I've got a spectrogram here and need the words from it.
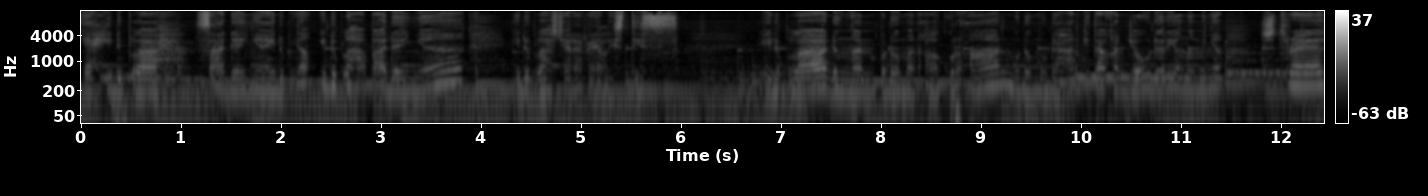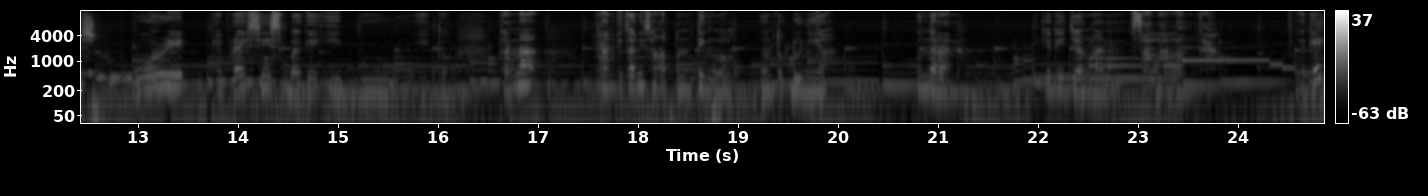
Ya hiduplah seadanya hidupnya hiduplah apa adanya hiduplah secara realistis. Hiduplah dengan pedoman Al-Quran mudah-mudahan kita akan jauh dari yang namanya stress, worried, depresi sebagai ibu gitu. Karena peran kita ini sangat penting loh untuk dunia. Beneran. Jadi jangan salah langkah. Oke? okay?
